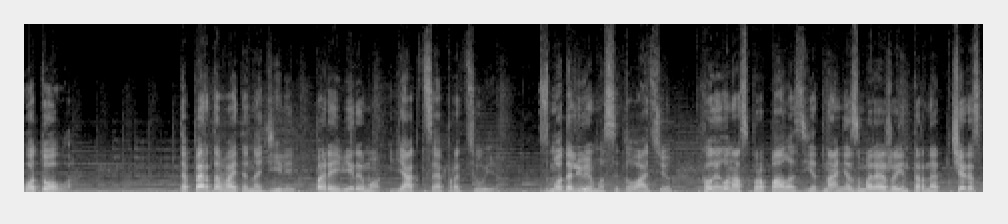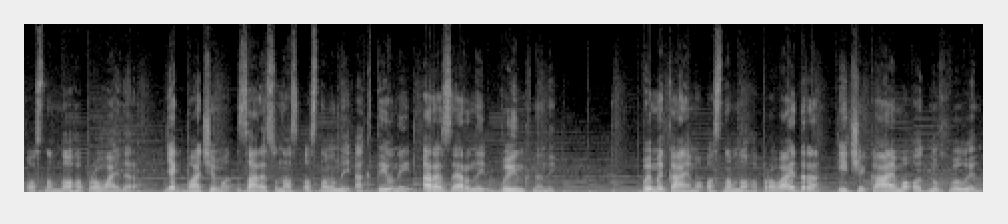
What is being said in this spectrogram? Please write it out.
Готово. Тепер давайте на ділі перевіримо, як це працює. Змоделюємо ситуацію, коли у нас пропало з'єднання з мережею інтернет через основного провайдера. Як бачимо, зараз у нас основний активний, а резервний вимкнений. Вимикаємо основного провайдера і чекаємо одну хвилину.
